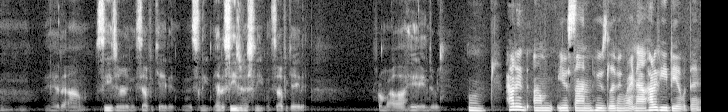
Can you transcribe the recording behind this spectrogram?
Mhm. He had a um, seizure and he suffocated in sleep. He had a seizure in sleep and suffocated from a uh, head injury. Mm. How did um your son, who's living right now, how did he deal with that?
